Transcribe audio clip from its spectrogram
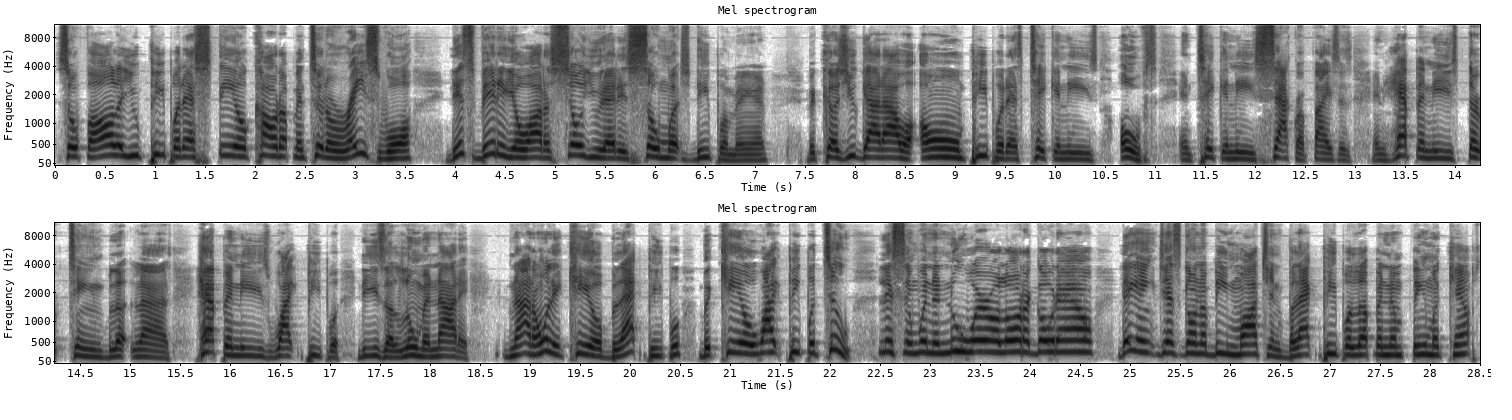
So for all of you people that's still caught up into the race war, this video ought to show you that it's so much deeper, man, because you got our own people that's taking these oaths and taking these sacrifices and helping these 13 bloodlines, helping these white people, these Illuminati, not only kill black people, but kill white people too. Listen, when the New World Order go down, they ain't just gonna be marching black people up in them FEMA camps.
